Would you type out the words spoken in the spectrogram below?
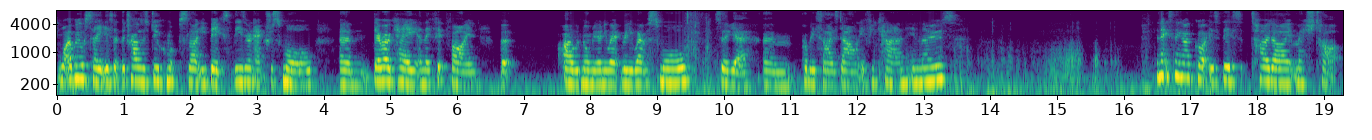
What I will say is that the trousers do come up slightly big, so these are an extra small. Um, they're okay and they fit fine, but I would normally only wear, really wear a small. So yeah, um, probably size down if you can in those. The next thing I've got is this tie-dye mesh top.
